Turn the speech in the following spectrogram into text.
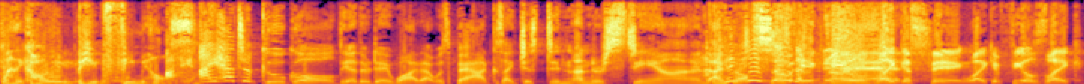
when they call you females, I had to Google the other day why that was bad because I just didn't understand. I, think felt just- so just it ignorant. feels like a thing. Like it feels like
